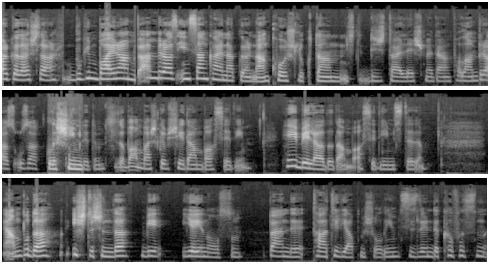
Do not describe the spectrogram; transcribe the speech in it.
arkadaşlar. Bugün bayram. Ben biraz insan kaynaklarından, koşluktan, işte dijitalleşmeden falan biraz uzaklaşayım dedim. Size bambaşka bir şeyden bahsedeyim. Heybeliada'dan bahsedeyim istedim. Yani bu da iş dışında bir yayın olsun. Ben de tatil yapmış olayım. Sizlerin de kafasını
